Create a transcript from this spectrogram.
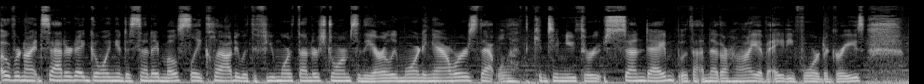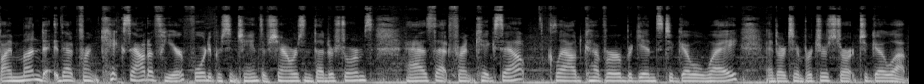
Overnight Saturday going into Sunday, mostly cloudy with a few more thunderstorms in the early morning hours. That will continue through Sunday with another high of 84 degrees. By Monday, that front kicks out of here. 40% chance of showers and thunderstorms. As that front kicks out, cloud cover begins to go away and our temperatures start to go up.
